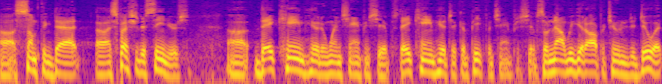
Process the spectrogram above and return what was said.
uh, something that, uh, especially the seniors, uh, they came here to win championships. They came here to compete for championships. So now we get an opportunity to do it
